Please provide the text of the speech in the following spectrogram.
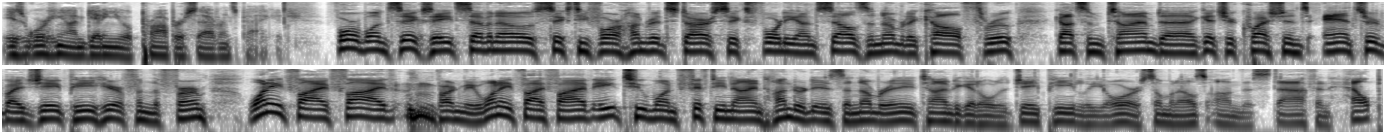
is working on getting you a proper severance package. 416 870 6400 star 640 on cells, the number to call through. Got some time to get your questions answered by JP here from the firm. 1 pardon me, 1 821 5900 is the number anytime to get hold of JP, Lior, or someone else on the staff. And help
